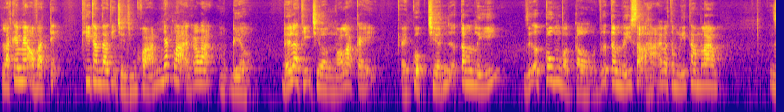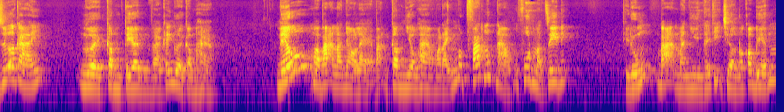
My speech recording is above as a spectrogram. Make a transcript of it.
Là cái mẹo vật ấy, khi tham gia thị trường chứng khoán nhắc lại các bạn một điều. Đấy là thị trường nó là cái cái cuộc chiến giữa tâm lý giữa cung và cầu giữa tâm lý sợ hãi và tâm lý tham lam. Giữa cái người cầm tiền và cái người cầm hàng. Nếu mà bạn là nhỏ lẻ bạn cầm nhiều hàng mà đánh một phát lúc nào cũng phun mặt zin ấy thì đúng, bạn mà nhìn thấy thị trường nó có biến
